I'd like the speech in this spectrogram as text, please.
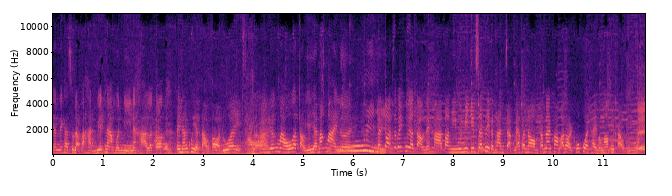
กันนะคะสำหรับอาหารเวียดนามวันนี้นะคะ แล้วก็ครับผมไปนั่งคุยกับเต่าต่อด้วยใช่มีเรื่องเมาส์กับเต่าเยอะแยะมากมายเลยแต่ก่อนจะไปคุยกับเต่านะคะ ตอนนี้วุ้นมีกิฟต์เซตผลิตภัณฑ์จากแม่ประนอมตำนานความอร่อยคู่ครัวไทยมามอบให้เต่าด้วย เย้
